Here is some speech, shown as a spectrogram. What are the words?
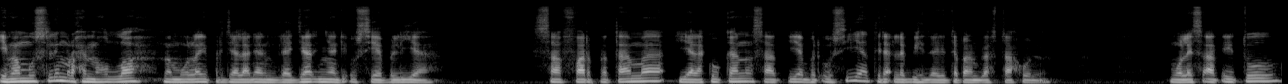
Imam Muslim rahimahullah memulai perjalanan belajarnya di usia belia. Safar pertama ia lakukan saat ia berusia tidak lebih dari 18 tahun. Mulai saat itu,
